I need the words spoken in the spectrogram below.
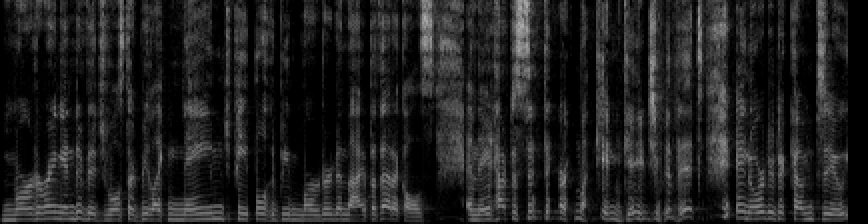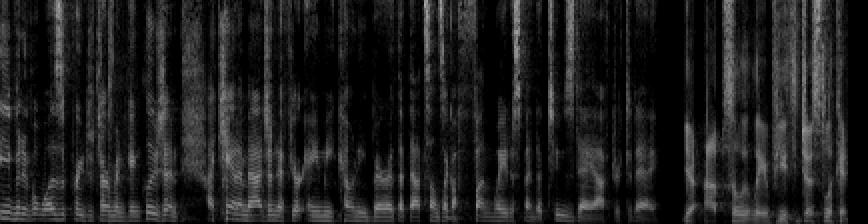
murdering individuals. There'd be like named people who'd be murdered in the hypotheticals, and they'd have to sit there and like engage with it in order to come to, even if it was a predetermined conclusion. I can't imagine if you're Amy Coney Barrett that that sounds like a fun way to spend a Tuesday after today. Yeah, absolutely. If you just look at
